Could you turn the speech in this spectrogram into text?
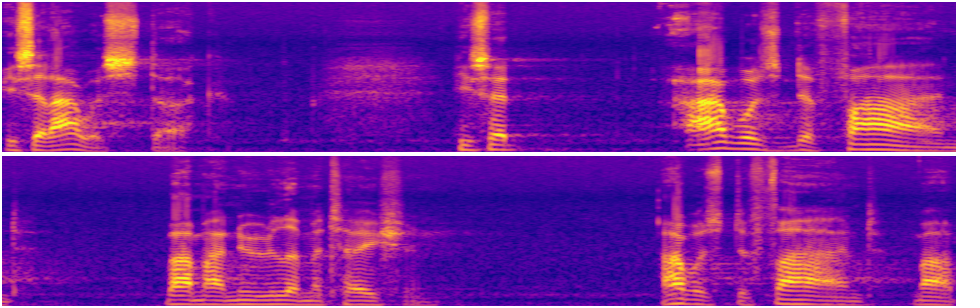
he said, I was stuck. He said, I was defined by my new limitation. I was defined by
